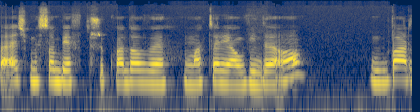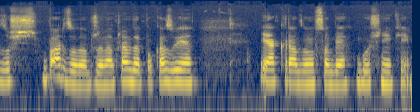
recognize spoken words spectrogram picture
Wejdźmy sobie w przykładowy materiał wideo. Bardzo, bardzo dobrze, naprawdę pokazuje, jak radzą sobie głośniki.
